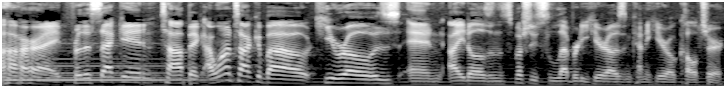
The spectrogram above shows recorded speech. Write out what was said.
All right, for the second topic, I want to talk about heroes and idols, and especially celebrity heroes and kind of hero culture.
